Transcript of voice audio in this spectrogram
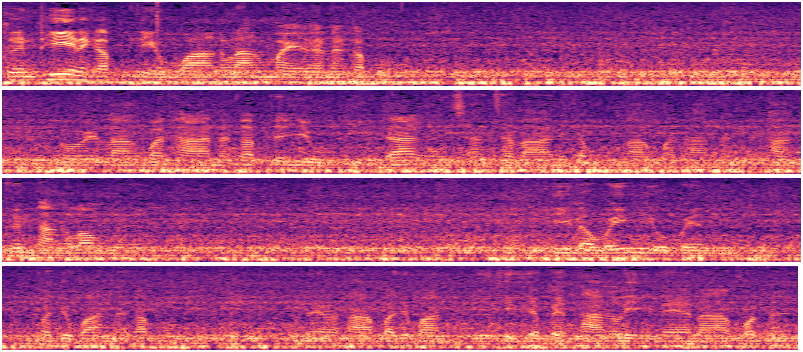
พื้นที่นะครับเตรียมวางรางใหม่แล้วนะครับ โดยรางประธานนะครับ จะอยู่อีกด้านของชานชาลานี่ครับรางประธานทางขึ้นทางล่องที่เราวิ่งอยู่เป็นปัจจุบันนะครับแนวทางปัจจุบันอีกทีจะเป็นทางหลีกในอนาคตนะ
